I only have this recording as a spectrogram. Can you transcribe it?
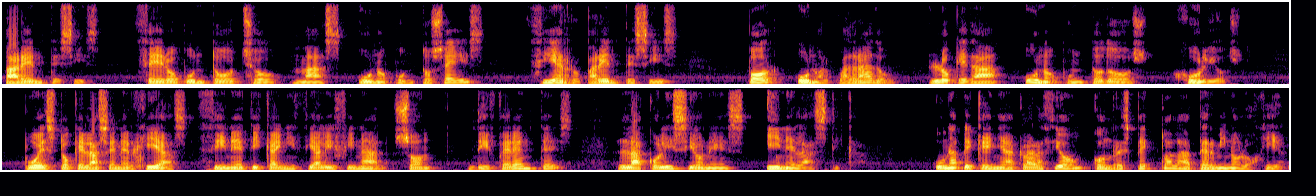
paréntesis 0.8 más 1.6 cierro paréntesis por 1 al cuadrado, lo que da 1.2 julios. Puesto que las energías cinética inicial y final son diferentes, la colisión es inelástica. Una pequeña aclaración con respecto a la terminología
